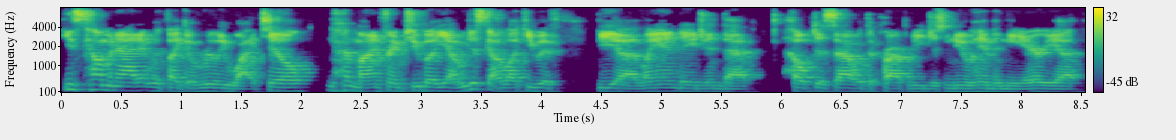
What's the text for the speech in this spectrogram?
he's coming at it with like a really whitetail mind frame too. But yeah, we just got lucky with the uh, land agent that helped us out with the property. Just knew him in the area.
